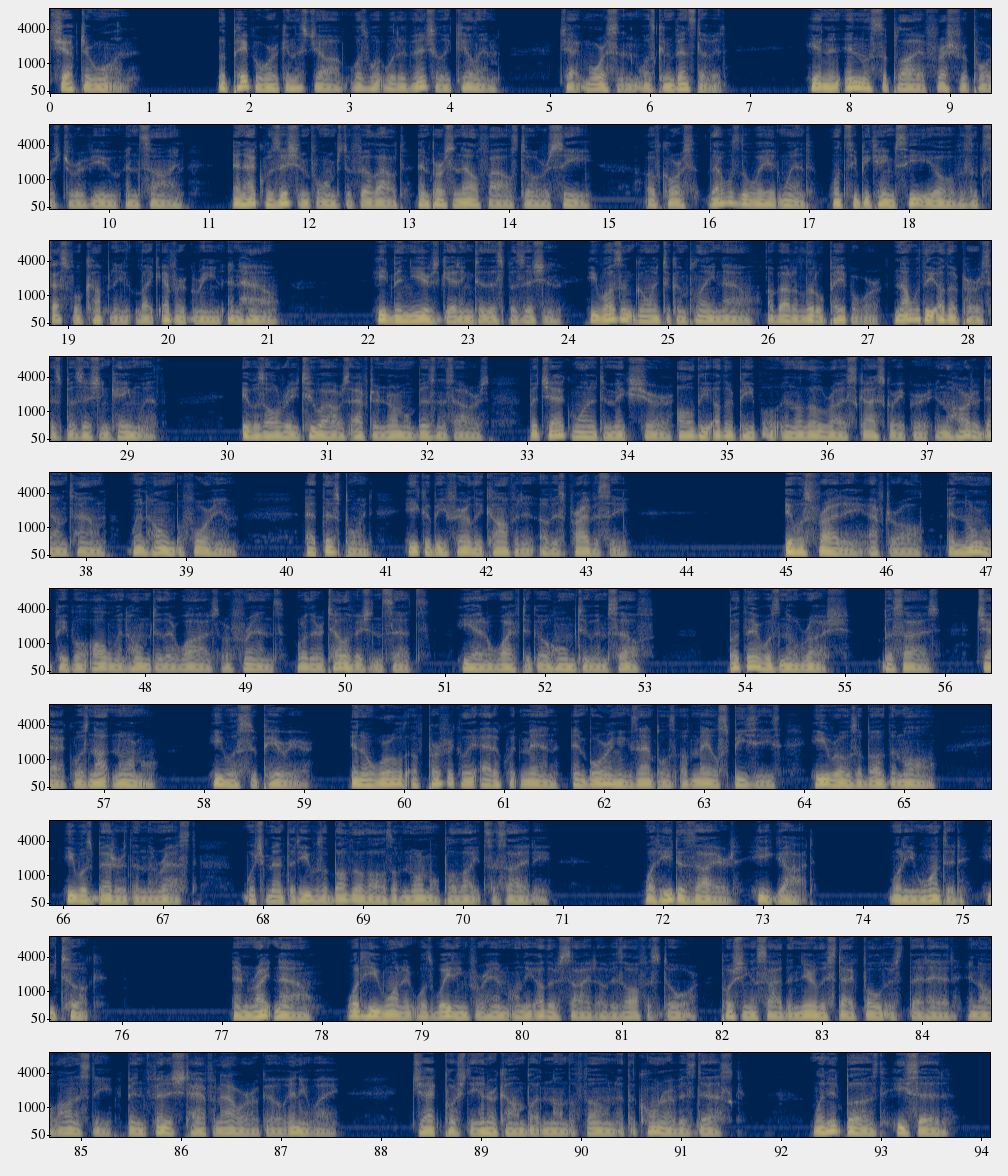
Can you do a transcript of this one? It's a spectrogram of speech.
Chapter 1 The paperwork in this job was what would eventually kill him. Jack Morrison was convinced of it. He had an endless supply of fresh reports to review and sign, and acquisition forms to fill out, and personnel files to oversee. Of course, that was the way it went once he became CEO of a successful company like Evergreen and Howe. He'd been years getting to this position. He wasn't going to complain now about a little paperwork, not with the other perks his position came with. It was already two hours after normal business hours, but Jack wanted to make sure all the other people in the low rise skyscraper in the heart of downtown went home before him. At this point, he could be fairly confident of his privacy. It was Friday, after all, and normal people all went home to their wives or friends or their television sets. He had a wife to go home to himself. But there was no rush. Besides, Jack was not normal. He was superior. In a world of perfectly adequate men and boring examples of male species, he rose above them all. He was better than the rest, which meant that he was above the laws of normal, polite society. What he desired, he got. What he wanted, he took. And right now, what he wanted was waiting for him on the other side of his office door, pushing aside the nearly stacked folders that had, in all honesty, been finished half an hour ago anyway. Jack pushed the intercom button on the phone at the corner of his desk. When it buzzed, he said,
